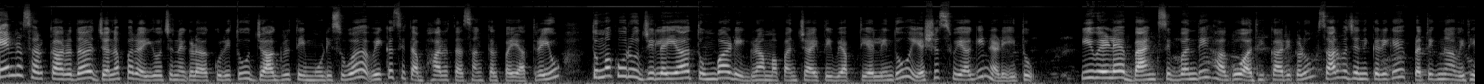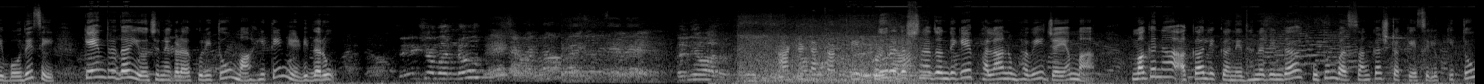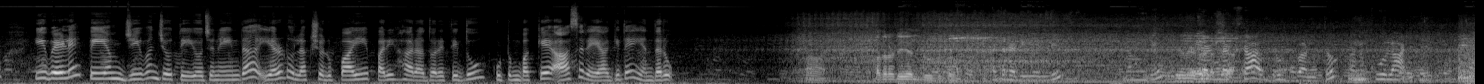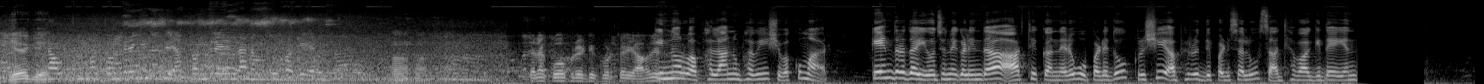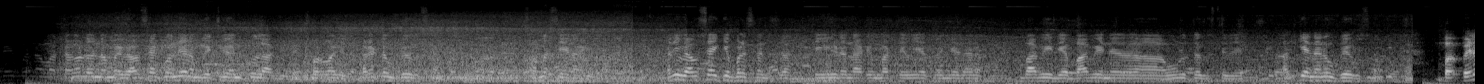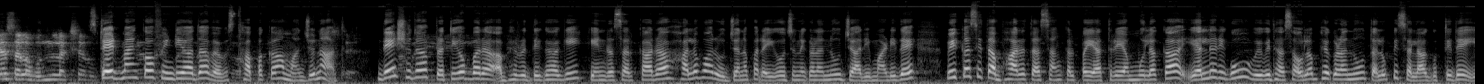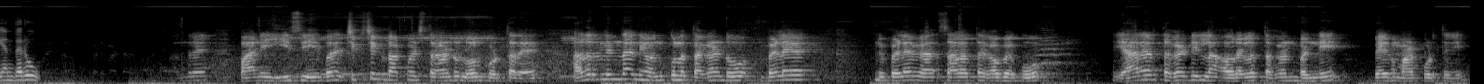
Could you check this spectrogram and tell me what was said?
ಕೇಂದ್ರ ಸರ್ಕಾರದ ಜನಪರ ಯೋಜನೆಗಳ ಕುರಿತು ಜಾಗೃತಿ ಮೂಡಿಸುವ ವಿಕಸಿತ ಭಾರತ ಸಂಕಲ್ಪ ಯಾತ್ರೆಯು ತುಮಕೂರು ಜಿಲ್ಲೆಯ ತುಂಬಾಡಿ ಗ್ರಾಮ ಪಂಚಾಯಿತಿ ವ್ಯಾಪ್ತಿಯಲ್ಲಿಂದು ಯಶಸ್ವಿಯಾಗಿ ನಡೆಯಿತು. ಈ ವೇಳೆ ಬ್ಯಾಂಕ್ ಸಿಬ್ಬಂದಿ ಹಾಗೂ ಅಧಿಕಾರಿಗಳು ಸಾರ್ವಜನಿಕರಿಗೆ ಪ್ರತಿಜ್ಞಾವಿಧಿ ಬೋಧಿಸಿ ಕೇಂದ್ರದ ಯೋಜನೆಗಳ ಕುರಿತು ಮಾಹಿತಿ ನೀಡಿದರು. ದೂರದರ್ಶನದೊಂದಿಗೆ ಫಲಾನುಭವಿ ಜಯಮ್ಮ. ಮಗನ ಅಕಾಲಿಕ ನಿಧನದಿಂದ ಕುಟುಂಬ ಸಂಕಷ್ಟಕ್ಕೆ ಸಿಲುಕಿತ್ತು. ಈ ವೇಳೆ ಪಿಎಂ ಜೀವನ್ ಜ್ಯೋತಿ ಯೋಜನೆಯಿಂದ ಎರಡು ಲಕ್ಷ ರೂಪಾಯಿ ಪರಿಹಾರ ದೊರೆತಿದ್ದು ಕುಟುಂಬಕ್ಕೆ ಆಸರೆಯಾಗಿದೆ ಎಂದರು. ಹಾಂ ಅದರಡಿಯಲ್ಲಿ ದುಡ್ಡು ಬಂತು. ಅದರಡಿಯಲ್ಲಿ ನಮಗೆ ಎರಡು ಲಕ್ಷ. ದುಡ್ಡು ಬಂತು ಅನುಕೂಲ ಆಯಿತು. ಹೇಗೆ? ನಾವು ತುಂಬ ತೊಂದರೆಗಿದ್ವಿ ಆ ತೊಂದರೆಯೆಲ್ಲ ನಮಗೂ ಬಗೆಹರಿತು. ಹಾಂ ಹಾಂ. ಚೆನ್ನಾಗಿ ಕೋಆಪರೇಟಿವ್ ಕೊಡ್ತಾರೆ ಯಾವುದೇ ಇನ್ನೋರ್ವ ಫಲಾನುಭವಿ ಶಿವಕುಮಾರ್. ಕೇಂದ್ರದ ಯೋಜನೆಗಳಿಂದ ಆರ್ಥಿಕ ನೆರವು ಪಡೆದು ಕೃಷಿ ಅಭಿವೃದ್ಧಿಪಡಿಸಲು ಸಾಧ್ಯವಾಗಿದೆ ಎಂದು ನಾವು ತಗೊಂಡು ನಮ್ಮ ವ್ಯವಸಾಯಕ್ಕೆ ಬಂದರೆ ನಮ್ಗೆ ಹೆಚ್ಚಿಗೆ ಅನುಕೂಲ ಆಗಿದೆ. ಪರವಾಗಿಲ್ಲ. ಕರೆಕ್ಟಾಗಿ ಉಪಯೋಗಿಸ್ಕೊಂಡು ಸಮಸ್ಯೆ ಏನಾಗಿದೆ? ಅದೇ ವ್ಯವಸಾಯಕ್ಕೆ ಬಳಸ್ಕೊಂತೀವಿ ಸರ್ ಈ ಗಿಡ ನಾಟಿ ಮಾಡ್ತೇವೆ ಅಥವಾ ಇನ್ನೇನಾರ ಬಾವಿ ಇದೆ ಬಾವಿಯನ್ನು ಹೂಳು ತೆಗಿಸ್ತೀವಿ. ಅದಕ್ಕೆ ನಾನು ಉಪಯೋಗಿಸ್ತೀನಿ. ಬ- ಬೆಳೆ ಸಾಲ ಒಂದು ಲಕ್ಷ ಸ್ಟೇಟ್ ಬ್ಯಾಂಕ್ ಆಫ್ ಇಂಡಿಯಾದ ವ್ಯವಸ್ಥಾಪಕ ಮಂಜುನಾಥ್ ದೇಶದ ಪ್ರತಿಯೊಬ್ಬರ ಅಭಿವೃದ್ಧಿಗಾಗಿ ಕೇಂದ್ರ ಸರ್ಕಾರ ಹಲವಾರು ಜನಪರ ಯೋಜನೆಗಳನ್ನು ಜಾರಿ ಮಾಡಿದೆ. ವಿಕಸಿತ ಭಾರತ ಸಂಕಲ್ಪ ಯಾತ್ರೆಯ ಮೂಲಕ ಎಲ್ಲರಿಗೂ ವಿವಿಧ ಸೌಲಭ್ಯಗಳನ್ನು ತಲುಪಿಸಲಾಗುತ್ತಿದೆ ಎಂದರು. ಪಾಣಿ, ಈಸಿ, ಬರೀ ಚಿಕ್ಕ ಚಿಕ್ಕ ಡಾಕ್ಯುಮೆಂಟ್ಸ್ ತಗೊಂಡು ಲೋನ್ ಕೊಡ್ತಾರೆ. ಅದರಿಂದ ನೀವು ಅನುಕೂಲ ತಗೊಂಡು ಬೆಳೆ, ನೀವು ಬೆಳೆ ಸಾಲ ತಗೋಬೇಕು. ಯಾರ್ಯಾರು ತಗೊಂಡಿಲ್ಲ, ಅವರೆಲ್ಲ ತಗೊಂಡು ಬನ್ನಿ, ಬೇಗ ಮಾಡ್ಕೊಡ್ತೀನಿ.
